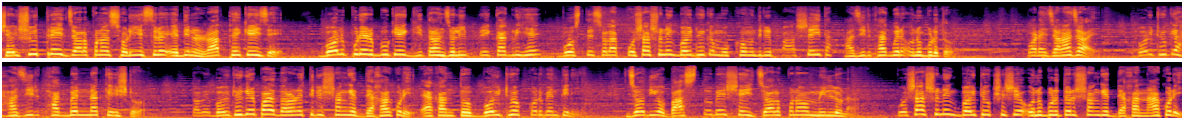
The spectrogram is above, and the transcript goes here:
সেই সূত্রেই জল্পনা ছড়িয়েছিল এদিন রাত থেকেই যে বোলপুরের বুকে গীতাঞ্জলি প্রেক্ষাগৃহে বসতে চলা প্রশাসনিক বৈঠকে মুখ্যমন্ত্রীর পাশেই হাজির থাকবেন অনুব্রত। পরে জানা যায়, বৈঠকে হাজির থাকবেন না কেষ্ট। তবে বৈঠকের পর দলনেত্রীর সঙ্গে দেখা করে একান্ত বৈঠক করবেন তিনি। যদিও বাস্তবে সেই জল্পনাও মিলল না। প্রশাসনিক বৈঠক শেষে অনুব্রতর সঙ্গে দেখা না করে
